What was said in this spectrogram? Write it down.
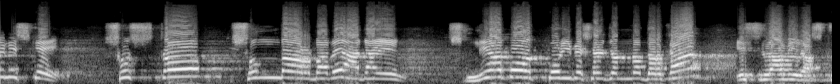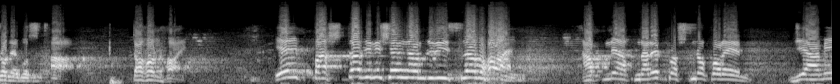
জিনিসকে সুস্থ সুন্দরভাবে আদায়ের নিরাপদ পরিবেশের জন্য দরকার ইসলামী রাষ্ট্র ব্যবস্থা তখন হয়। এই পাঁচটা জিনিসের নাম যদি ইসলাম হয়, আপনি আপনারে প্রশ্ন করেন যে আমি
